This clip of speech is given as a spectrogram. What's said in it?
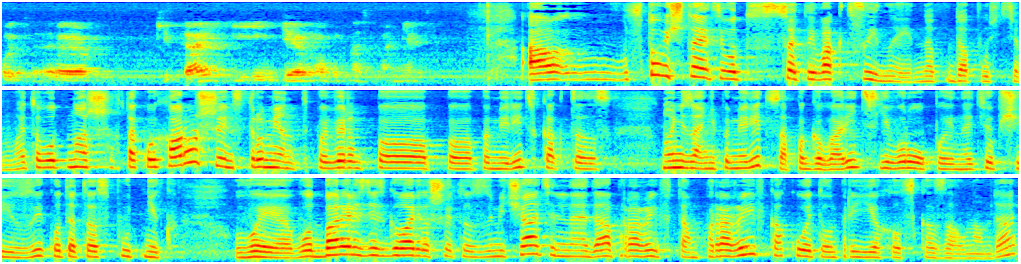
вот э, Китай и Индия могут нас понять. А что вы считаете вот с этой вакциной, допустим? Это вот наш такой хороший инструмент повер... помириться как-то, ну не знаю, не помириться, а поговорить с Европой, найти общий язык. Вот это спутник В. Вот Барель здесь говорил, что это замечательное, да, прорыв, там прорыв какой-то, он приехал, сказал нам, да,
